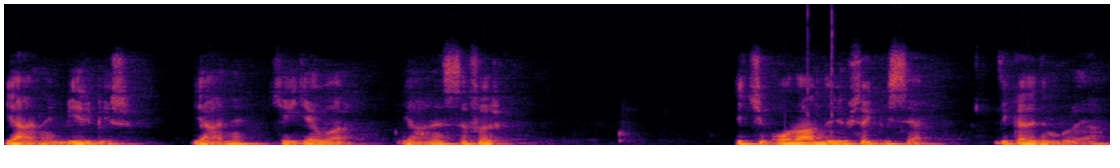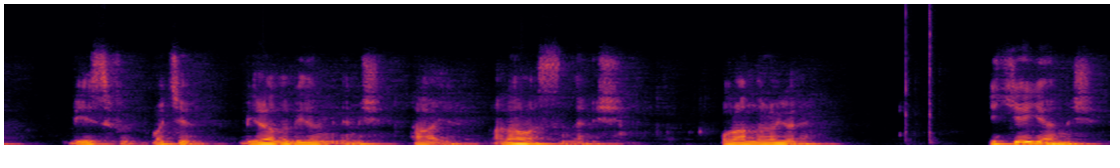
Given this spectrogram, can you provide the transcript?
Yani 1-1. Yani KG var. Yani 0. 2 oranda yüksek ise dikkat edin buraya. 1-0 maçı 1 alabilir mi demiş. Hayır alamazsın demiş. Oranlara göre. 2'ye gelmiş.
